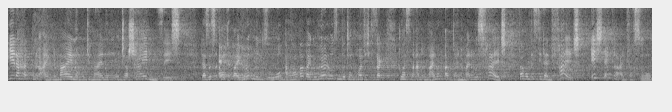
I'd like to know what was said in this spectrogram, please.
jeder hat eine eigene Meinung und die Meinungen unterscheiden sich. Das ist auch bei Hörenden so, aber bei Gehörlosen wird dann häufig gesagt, du hast eine andere Meinung, aber deine Meinung ist falsch. Warum ist die denn falsch? Ich denke einfach so.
